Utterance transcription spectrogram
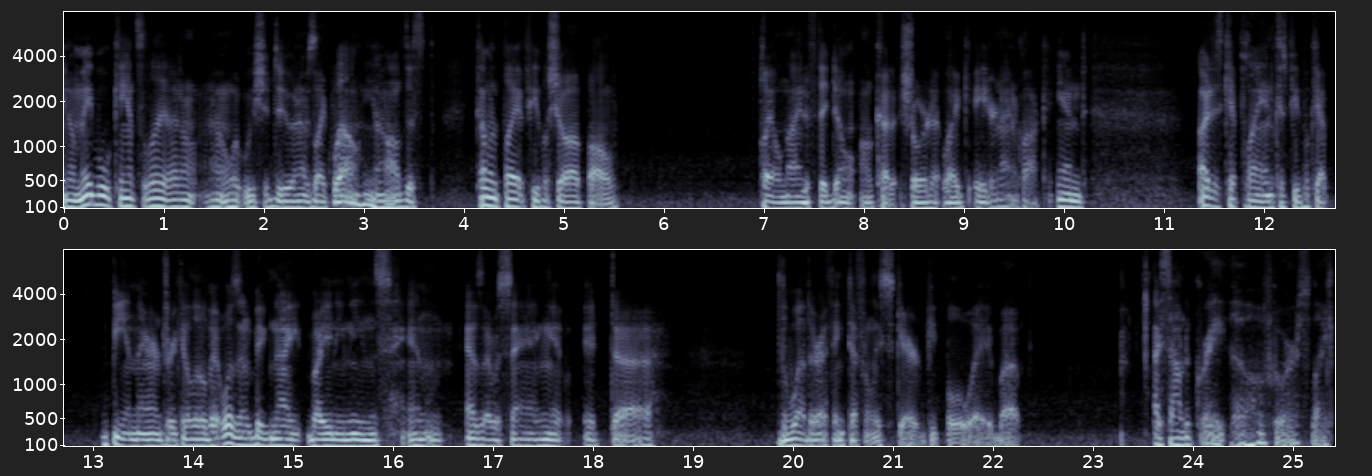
you know maybe we'll cancel it i don't know what we should do and i was like well you know i'll just come and play if people show up i'll play all night if they don't i'll cut it short at like 8 or 9 o'clock and i just kept playing because people kept being there and drinking a little bit. It wasn't a big night by any means, and as I was saying, it it uh, the weather I think definitely scared people away. But I sounded great though, of course. Like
